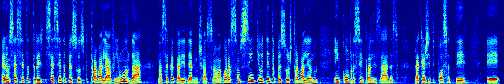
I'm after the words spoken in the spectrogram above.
Eram 63, 60 pessoas que trabalhavam em um andar na Secretaria de Administração, agora são 180 pessoas trabalhando em compras centralizadas para que a gente possa ter é,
